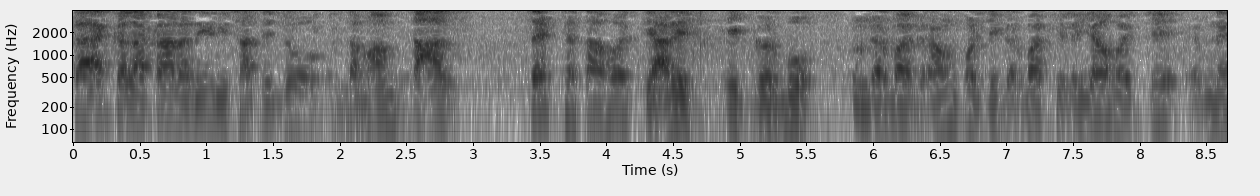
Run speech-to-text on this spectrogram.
ગાયક કલાકાર અને એની સાથે જો તમામ તાલ સેટ થતા હોય ત્યારે જ એક ગરબો, ગરબા ગ્રાઉન્ડ પર જે ગરબા ખેલૈયા હોય છે, એમને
